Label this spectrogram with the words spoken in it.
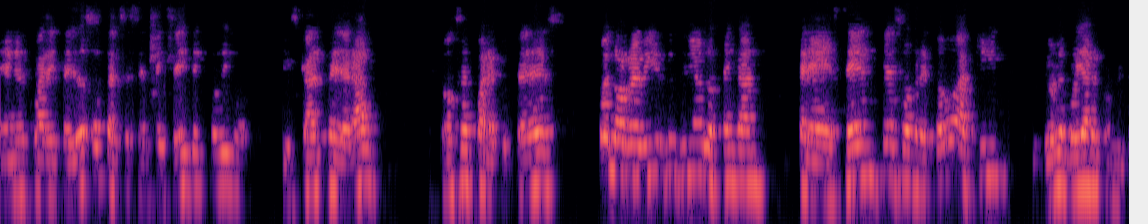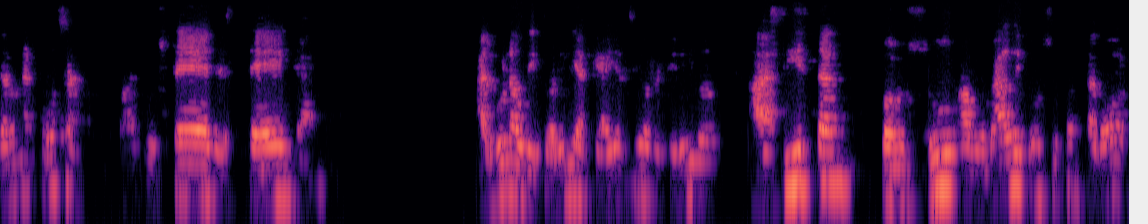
en el 42 hasta el 66 del Código Fiscal Federal. Entonces, para que ustedes, pues lo revisen, lo tengan presentes, sobre todo aquí yo les voy a recomendar una cosa, cuando ustedes tengan alguna auditoría que hayan sido requeridos, asistan con su abogado y con su contador.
